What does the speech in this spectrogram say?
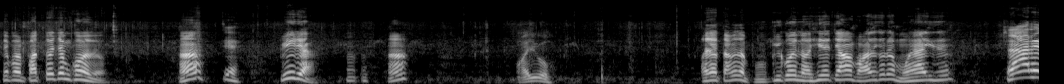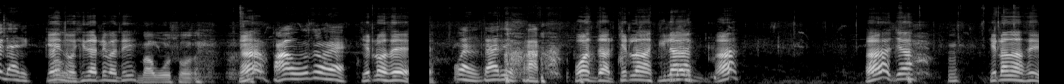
તે પણ પત્તો ચમ ખો છો? હા? તે. પીર્યા હા? આવ્યો અચ્છા તમે તો ભૂકી કોઈ નથી ત્યાં ભાવ કરે મોય આવી છે? સારે દારી કઈ નથી આટલી બધી? ભાવ ઓછો હા? ભાવ ઓછો હે કેટલો છે? ઓલ દારી ભાવ. પાંચ હજાર. કેટલા કિલા હા? હા જા. કેટલાના છે?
